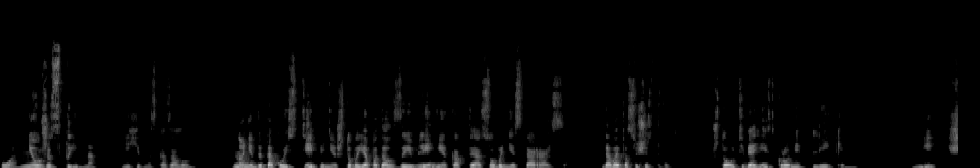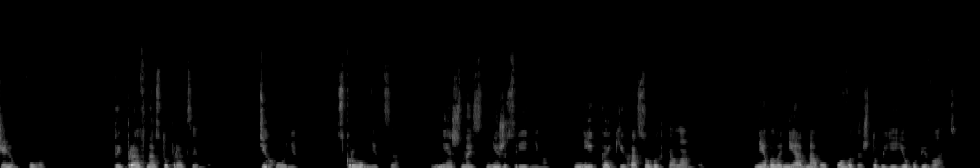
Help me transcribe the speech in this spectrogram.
О, мне уже стыдно, ехидно сказал он. Но не до такой степени, чтобы я подал заявление, как ты особо не старайся. Давай по существу. Что у тебя есть, кроме Лейкина? Ничего. Ты прав на сто процентов. Тихоня, скромница, внешность ниже среднего, никаких особых талантов. Не было ни одного повода, чтобы ее убивать.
